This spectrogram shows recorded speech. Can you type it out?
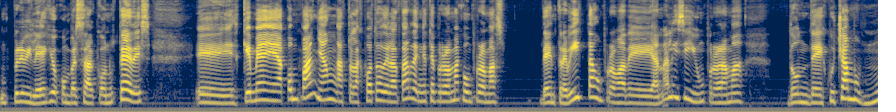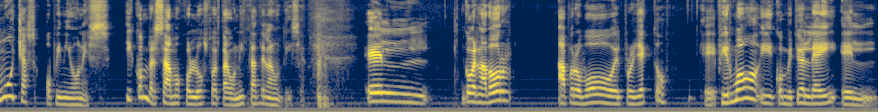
un privilegio conversar con ustedes eh, que me acompañan hasta las 4 de la tarde en este programa, que es un programa de entrevistas, un programa de análisis y un programa donde escuchamos muchas opiniones y conversamos con los protagonistas de la noticia. El gobernador aprobó el proyecto, eh, firmó y convirtió en ley el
